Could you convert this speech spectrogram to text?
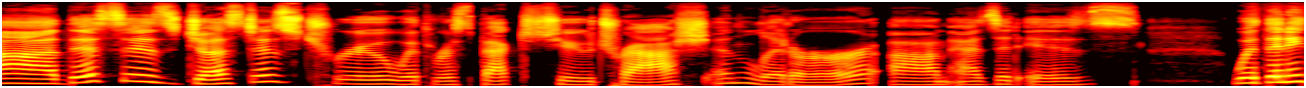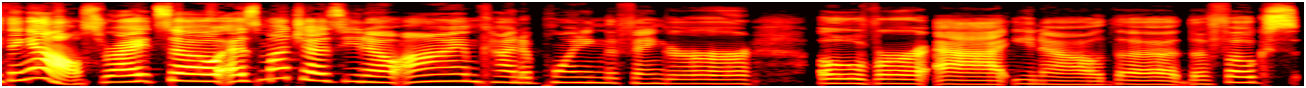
Uh, this is just as true with respect to trash and litter um, as it is with anything else, right? So as much as, you know, I'm kind of pointing the finger over at, you know, the the folks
